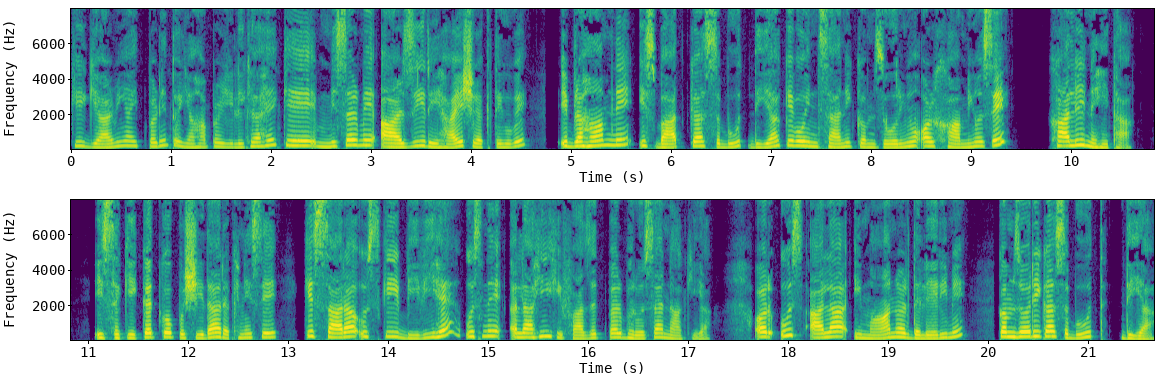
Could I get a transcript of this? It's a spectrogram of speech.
की ग्यारहवीं आयत पढ़ें तो यहाँ पर ये लिखा है कि मिस्र में आर्जी रिहाइश रखते हुए इब्राहिम ने इस बात का सबूत दिया कि वो इंसानी कमजोरियों और खामियों से खाली नहीं था। इस हकीकत को पोशीदा रखने से कि सारा उसकी बीवी है, उसने अलाही हिफाजत पर भरोसा ना किया और उस आला ईमान और दलेरी में कमज़ोरी का सबूत दिया।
